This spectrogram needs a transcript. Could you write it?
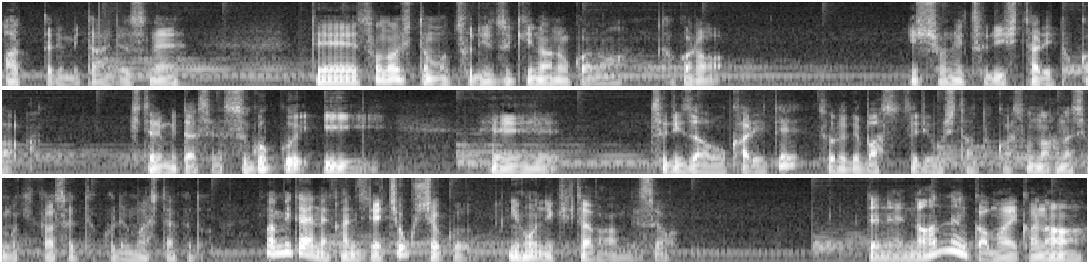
会ってるみたいですね。でその人も釣り好きなのかな。だから一緒に釣りしたりとかしてるみたいですね。すごくいい、えー、釣り竿を借りてそれでバス釣りをしたとかそんな話も聞かせてくれましたけど、まあ、みたいな感じでちょくちょく日本に来てたんですよ。でね何年か前かな。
